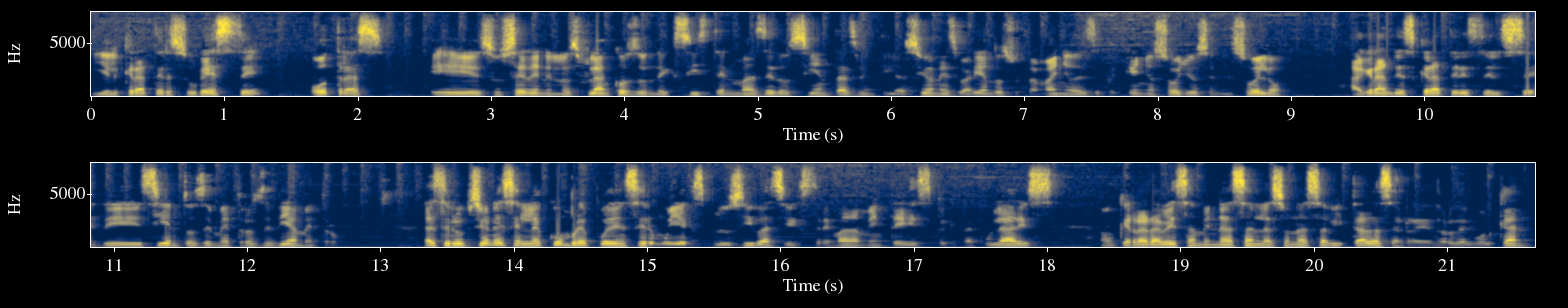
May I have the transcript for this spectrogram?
y el cráter sureste, otras eh, suceden en los flancos donde existen más de 200 ventilaciones variando su tamaño desde pequeños hoyos en el suelo a grandes cráteres de cientos de metros de diámetro. Las erupciones en la cumbre pueden ser muy explosivas y extremadamente espectaculares, aunque rara vez amenazan las zonas habitadas alrededor del volcán.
